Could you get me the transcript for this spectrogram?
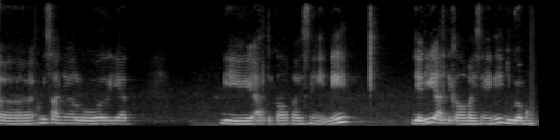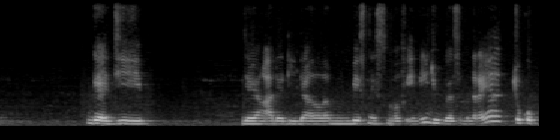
uh, misalnya lo lihat di artikel Vice-nya ini, jadi artikel Vice-nya ini juga gaji yang ada di dalam bisnis golf ini juga sebenarnya cukup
